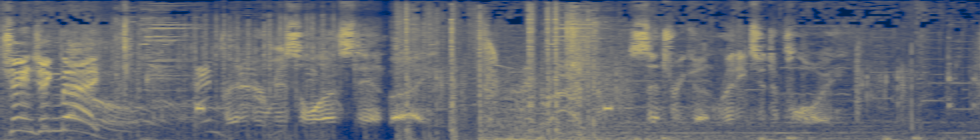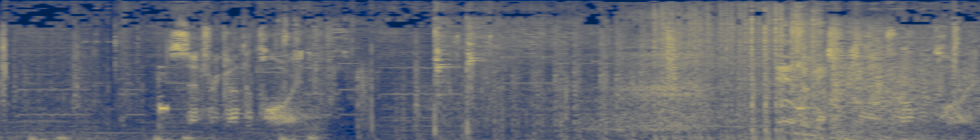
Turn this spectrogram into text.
Changing mag! Predator missile on standby. Sentry gun ready to deploy. Sentry gun deployed. Enemy! Hunter drone deployed.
